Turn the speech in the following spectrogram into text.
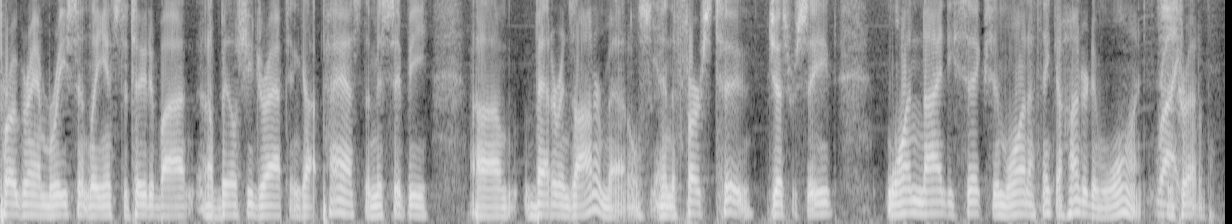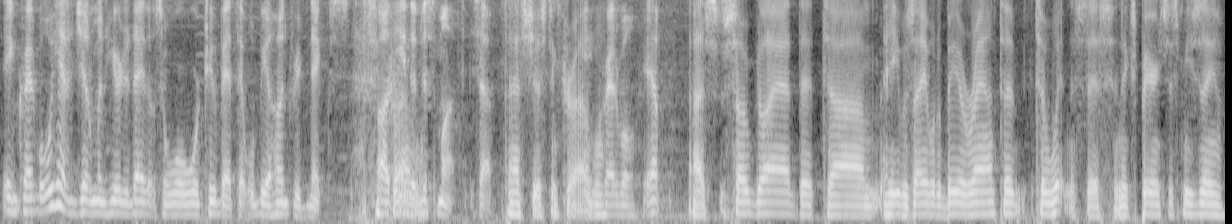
program recently instituted by a bill she drafted and got passed, the Mississippi um, Veterans Honor Medals. And the first two just received 196 and one, I think 101. It's right. incredible. Incredible. We had a gentleman here today that was a World War II vet that will be 100 next uh, the end of this month. So That's just incredible. incredible. Yep. I was so glad that um, he was able to be around to, to witness this and experience this museum.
